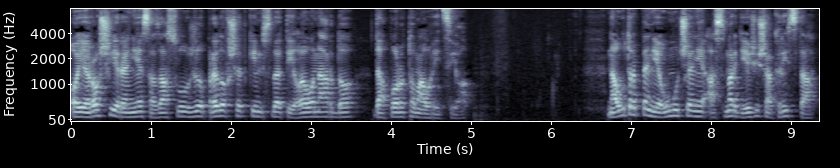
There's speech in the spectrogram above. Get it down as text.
O jej rozšírenie sa zaslúžil predovšetkým svätý Leonardo da Porto Mauricio. Na utrpenie, umúčenie a smrť Ježiša Krista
